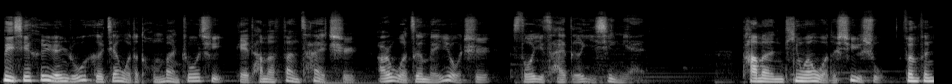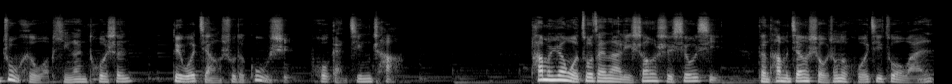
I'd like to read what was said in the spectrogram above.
那些黑人如何将我的同伴捉去给他们饭菜吃，而我则没有吃，所以才得以幸免。他们听完我的叙述，纷纷祝贺我平安脱身，对我讲述的故事颇感惊诧。他们让我坐在那里稍事休息，等他们将手中的活计做完。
